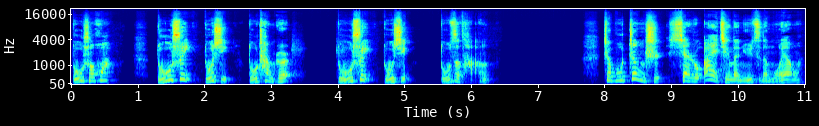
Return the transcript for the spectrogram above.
独说话；独睡独醒，独唱歌；独睡独醒，独自躺。这不正是陷入爱情的女子的模样吗？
